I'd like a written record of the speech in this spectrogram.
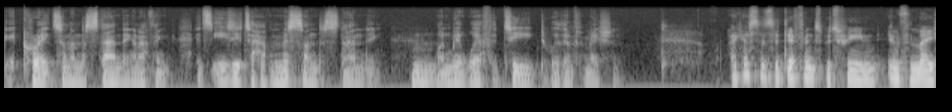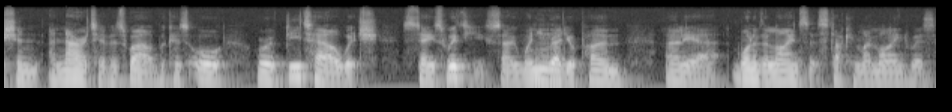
it creates an understanding. And I think it's easy to have misunderstanding mm. when we're, we're fatigued with information. I guess there's a difference between information and narrative as well, because or or of detail which stays with you. So when you mm. read your poem earlier, one of the lines that stuck in my mind was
